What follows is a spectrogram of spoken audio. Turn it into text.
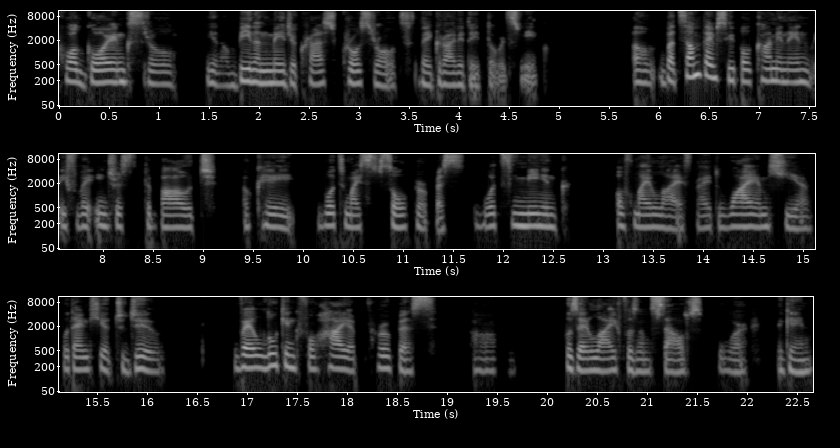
who are going through, you know, being in major cross crossroads, they gravitate towards me. Um, but sometimes people coming in if they're interested about, okay, what's my soul purpose? What's meaning of my life, right? Why I'm here, what I'm here to do. They're looking for higher purpose um, for their life, for themselves, or again,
